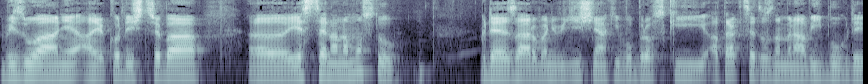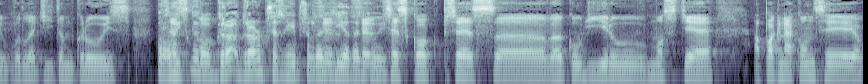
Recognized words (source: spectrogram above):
vizuálně a jako když třeba uh, je scéna na mostu, kde zároveň vidíš nějaký obrovský atrakce, to znamená výbuch, kdy odletí Tom Cruise, přeskok, dr- dron přes něj přeletí přes, a takový. Přeskok přes uh, velkou díru v mostě a pak na konci, jak,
